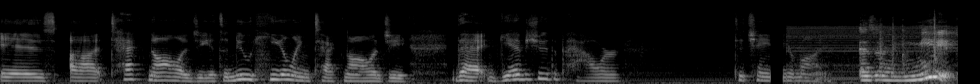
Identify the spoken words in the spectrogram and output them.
is a technology, it's a new healing technology that gives you the power to change your mind. As an immediate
